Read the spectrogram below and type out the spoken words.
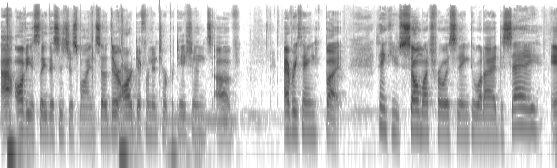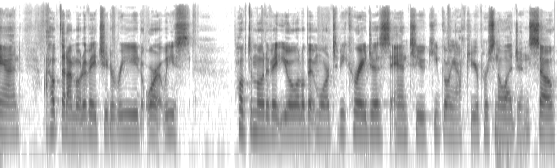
uh, obviously, this is just mine. So there are different interpretations of everything. But thank you so much for listening to what I had to say. And I hope that I motivate you to read or at least hope to motivate you a little bit more to be courageous and to keep going after your personal legends. So,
